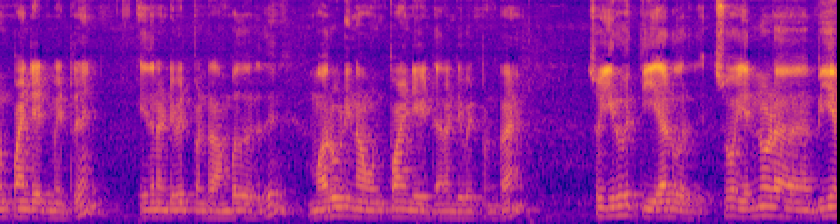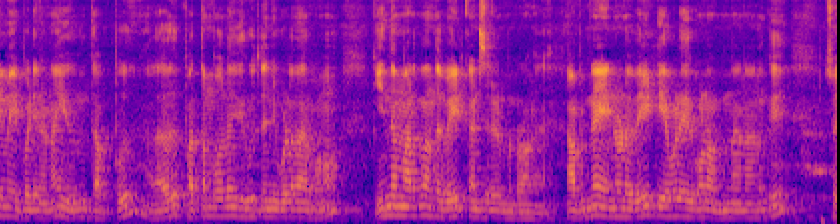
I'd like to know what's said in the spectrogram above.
one point eight metre இதை நான் டிவைட் பண்ணுறேன் ஐம்பது வருது. மறுபடியும் நான் ஒன் பாயிண்ட் எயிட் நான் டிவைட் பண்ணுறேன் ஸோ இருபத்தி ஏழு வருது. ஸோ என்னோடய பிஎம்ஐ படி என்னென்னா இது வந்து தப்பு. அதாவது பத்தொம்போதுல கூட தான் இருக்கணும். இந்த மாதிரி தான் அந்த வெயிட் கன்சிடர் பண்ணுறாங்க அப்படின்னா என்னோடய வெயிட் எவ்வளோ இருக்கணும் அப்படின்னா எனக்கு ஸோ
